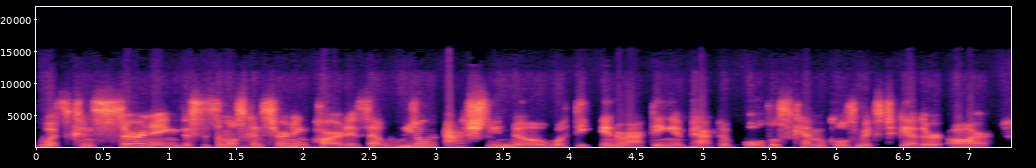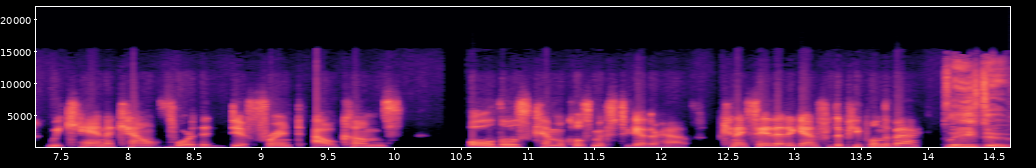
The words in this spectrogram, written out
what's concerning, this is the most concerning part, is that we don't actually know what the interacting impact of all those chemicals mixed together are. We can't account for the different outcomes all those chemicals mixed together have. Can I say that again for the people in the back? Please do.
